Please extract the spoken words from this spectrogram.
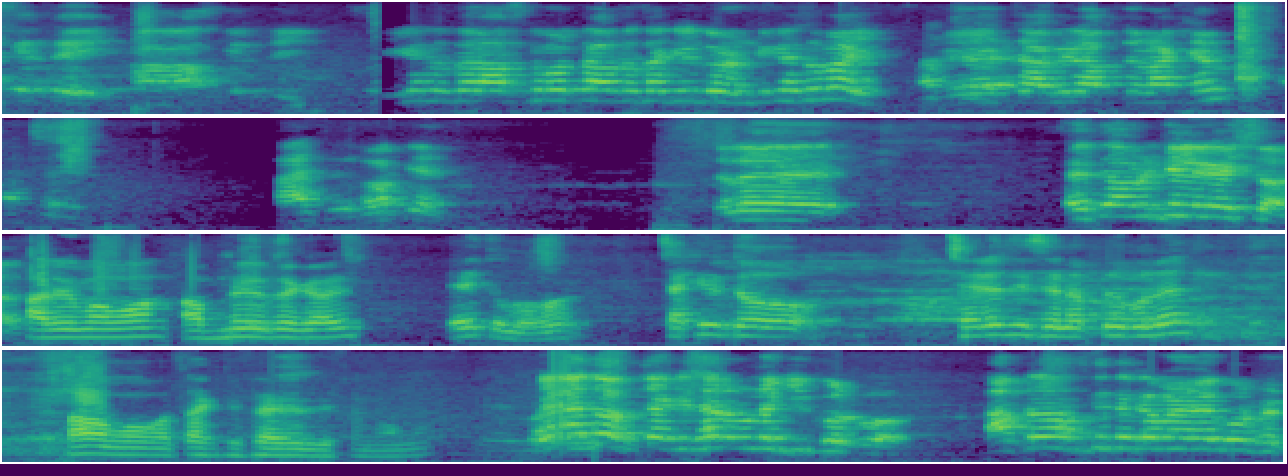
আজকেতেই? হ্যাঁ, আজকেতেই। ঠিক আছে তাহলে আজকে বলতে আপনি চাকরি করেন ঠিক আছে ভাই? এই আপনি রাখেন। ওকে। তাহলে এই তো আমরা কি লেগাইছ আরে মামা আপনি জায়গায়? এই তো মামা চাকরি তো ছেড়ে দিয়েছেন আপনি বলে? হ্যাঁ মামা চাকরি ছাড়িয়ে দিয়েছে মামা। বেয়াদব চাকরি ছাড়া উনি কি করব? আপনার আচ্ছা, করেন।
